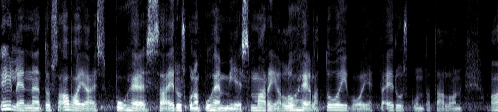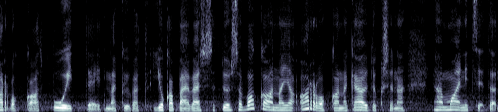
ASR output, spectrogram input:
Eilen tuossa avajaispuheessa eduskunnan puhemies Maria Lohela toivoi, että eduskuntatalon arvokkaat puitteet näkyvät jokapäiväisessä työssä vakaana ja arvokkaana käytöksenä. Ja hän mainitsi, että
